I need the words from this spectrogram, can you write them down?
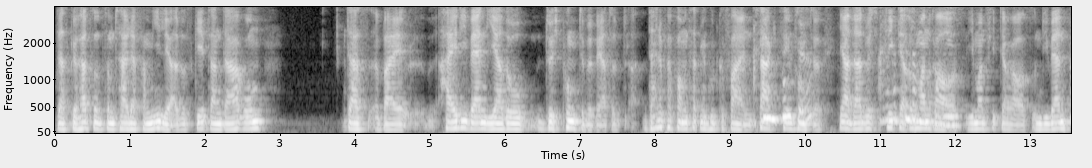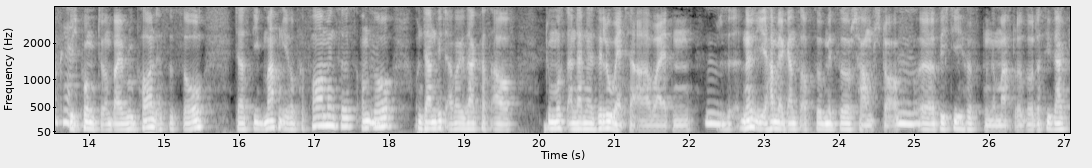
das gehört so zum Teil der Familie. Also es geht dann darum, dass bei Heidi werden die ja so durch Punkte bewertet. Deine Performance hat mir gut gefallen. Ach, Zack, zehn Punkte? Punkte. Ja, dadurch das fliegt ja irgendwann raus. gesehen. Jemand fliegt da raus. Und die werden Okay. durch Punkte. Und bei RuPaul ist es so, dass die machen ihre Performances und Mhm. so. Und dann wird aber gesagt, pass auf, du musst an deiner Silhouette arbeiten. Ne, die haben ja ganz oft so mit so Schaumstoff äh, sich die Hüften gemacht oder so, dass sie sagt,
